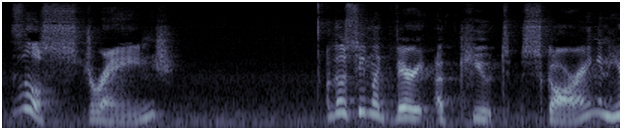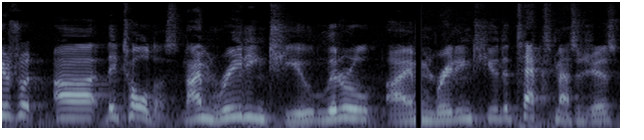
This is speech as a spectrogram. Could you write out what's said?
This is a little strange. Those seem like very acute scarring, and here's what uh, they told us. And I'm reading to you, literal. I'm reading to you the text messages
